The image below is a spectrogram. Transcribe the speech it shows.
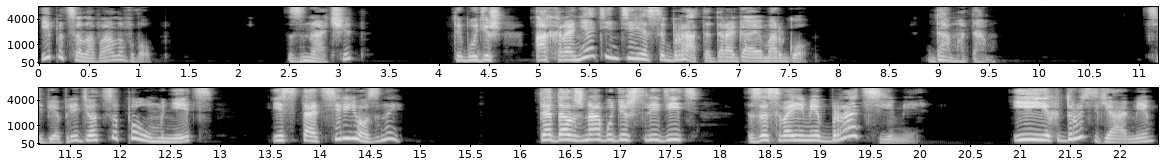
и поцеловала в лоб. — Значит, ты будешь охранять интересы брата, дорогая Марго? — Да, мадам. — Тебе придется поумнеть и стать серьезной ты должна будешь следить за своими братьями и их друзьями.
